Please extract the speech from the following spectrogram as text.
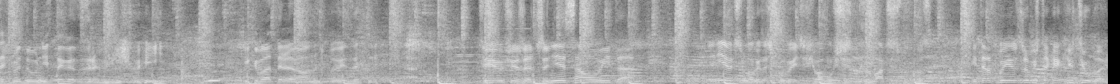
Jesteśmy dumni z tego, co zrobiliśmy i, i chyba tyle mam do powiedzenia. Dzieją się rzeczy niesamowite. Ja nie wiem, czy mogę coś powiedzieć, chyba musicie to zobaczyć po prostu. I teraz powinienem zrobić tak jak youtuber.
